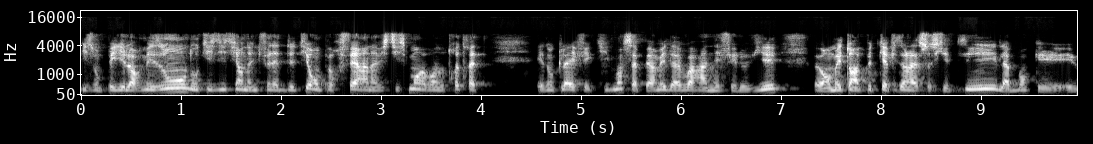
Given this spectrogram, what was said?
ils ont payé leur maison, donc ils se disent tiens, on a une fenêtre de tir, on peut refaire un investissement avant notre retraite. Et donc là, effectivement, ça permet d'avoir un effet levier euh, en mettant un peu de capital dans la société. La banque est, est,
